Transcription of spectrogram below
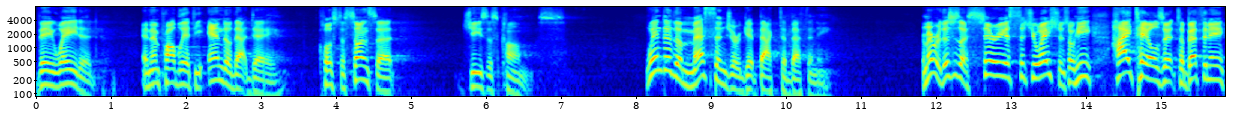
they waited. And then, probably at the end of that day, close to sunset, Jesus comes. When did the messenger get back to Bethany? Remember, this is a serious situation. So he hightails it to Bethany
